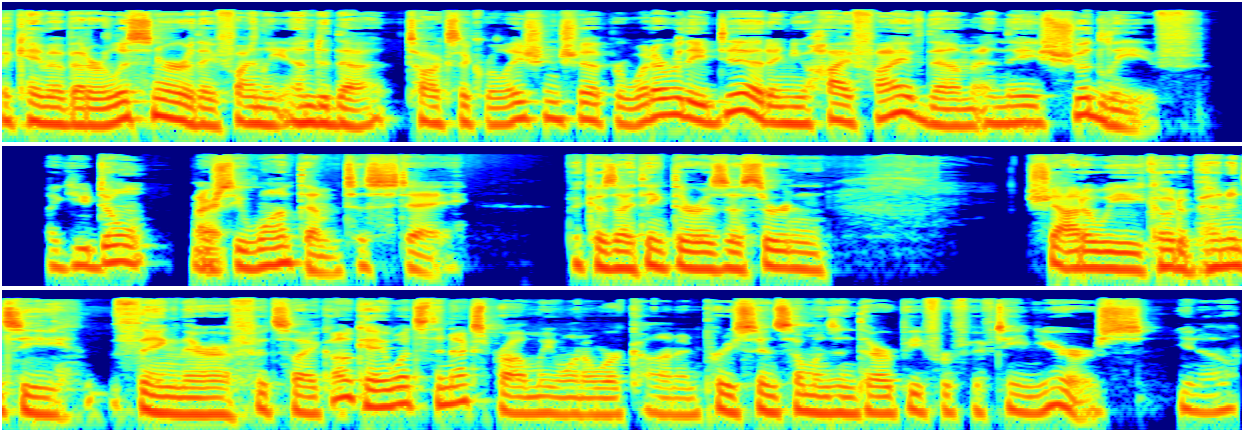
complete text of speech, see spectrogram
became a better listener, or they finally ended that toxic relationship, or whatever they did, and you high five them, and they should leave. Like you don't Right. actually want them to stay, because I think there is a certain shadowy codependency thing there if it's like okay what's the next problem we want to work on? And pretty soon someone's in therapy for 15 years you know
